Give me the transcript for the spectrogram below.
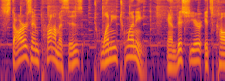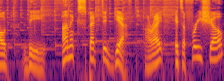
Stars and Promises 2020. And this year it's called The Unexpected Gift. All right. It's a free show.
